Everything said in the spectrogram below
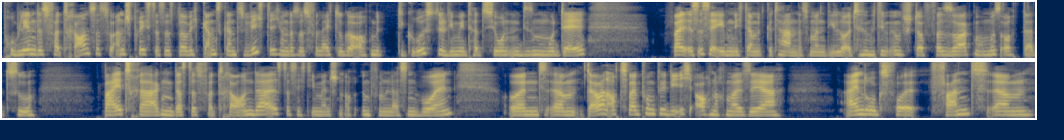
Problem des Vertrauens, das du ansprichst, das ist, glaube ich, ganz, ganz wichtig und das ist vielleicht sogar auch mit die größte Limitation in diesem Modell, weil es ist ja eben nicht damit getan, dass man die Leute mit dem Impfstoff versorgt. Man muss auch dazu beitragen, dass das Vertrauen da ist, dass sich die Menschen auch impfen lassen wollen. Und ähm, da waren auch zwei Punkte, die ich auch nochmal sehr eindrucksvoll fand, ähm,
